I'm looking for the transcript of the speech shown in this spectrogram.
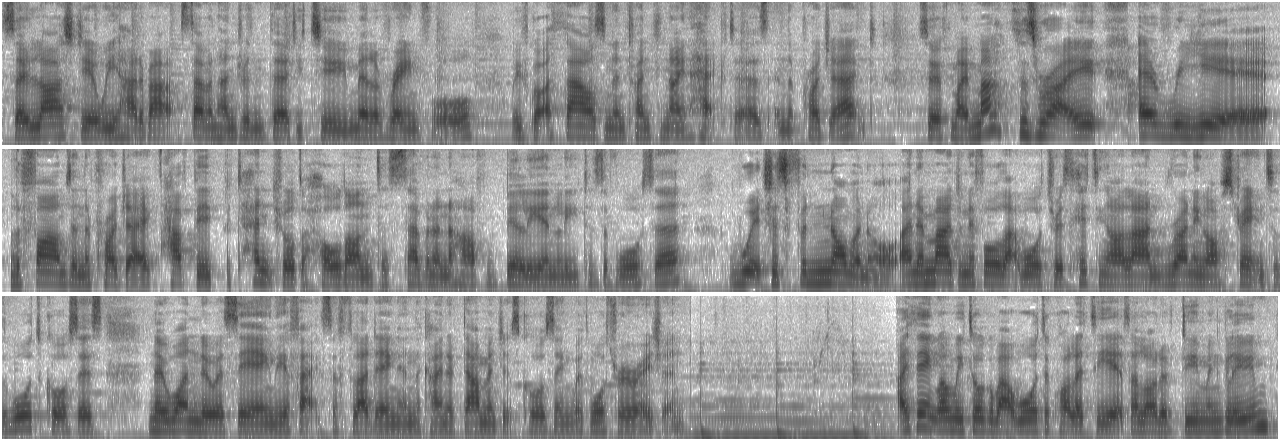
So last year we had about 732 mil of rainfall. We've got 1,029 hectares in the project. So if my maths is right, every year the farms in the project have the potential to hold on to seven and a half billion litres of water which is phenomenal. And imagine if all that water is hitting our land, running off straight into the watercourses, no wonder we're seeing the effects of flooding and the kind of damage it's causing with water erosion. I think when we talk about water quality, it's a lot of doom and gloom.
